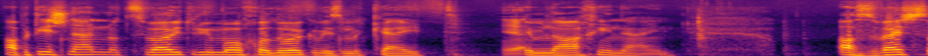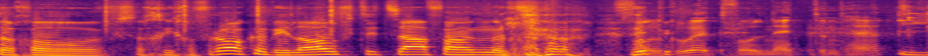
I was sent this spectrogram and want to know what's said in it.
aber die ist dann noch zwei, drei Mal schauen, wie es mir geht. Ja. im Nachhinein. Also weißt du, so, so ein bisschen fragen, wie läuft es jetzt anfangen und so. Voll gut, voll nett und herzlich.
